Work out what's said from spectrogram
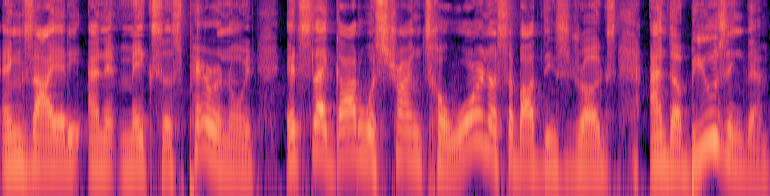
anxiety, and it makes us paranoid. It's like God was trying to warn us about these drugs and abusing them.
